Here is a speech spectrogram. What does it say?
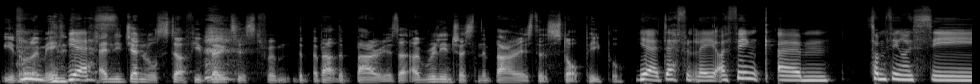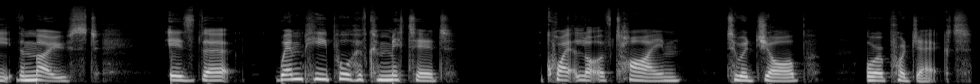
You know what I mean? Yes. Any general stuff you've noticed from the, about the barriers? I'm really interested in the barriers that stop people. Yeah, definitely. I think um, something I see the most is that when people have committed quite a lot of time to a job or a project,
